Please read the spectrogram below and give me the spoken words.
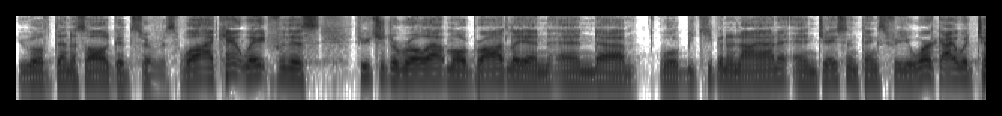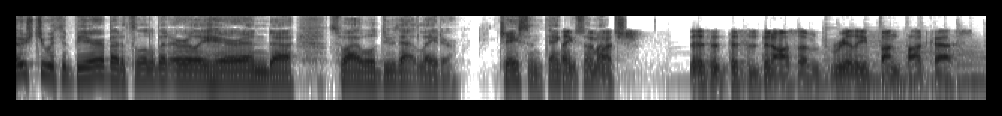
you will have done us all a good service. Well, I can't wait for this future to roll out more broadly, and and um, we'll be keeping an eye on it. And Jason, thanks for your work. I would toast you with a beer, but it's a little bit early here, and uh, so I will do that later. Jason, thank thanks you so, so much. much. This is, this has been awesome. Really fun podcast.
